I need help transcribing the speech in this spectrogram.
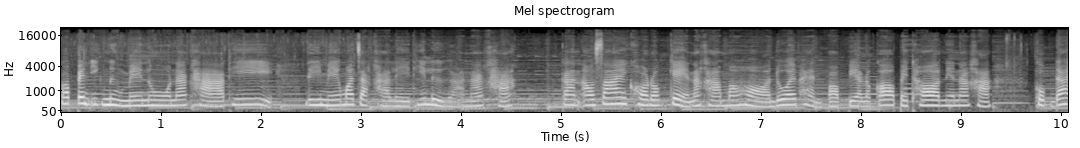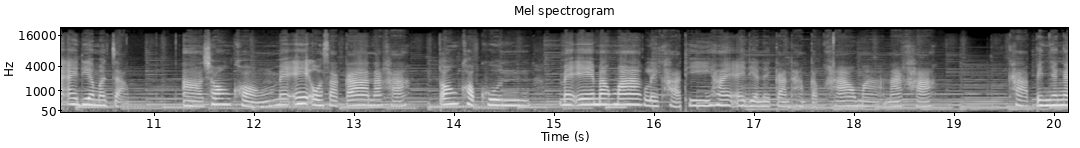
ก็เป็นอีกหนึ่งเมนูนะคะที่รีเมคมาจากคาเรที่เหลือนะคะการเอาไส้คโรเกะนะคะ มาห่อด้วยแผ่นปอเปี๊ยะแล้วก็ไปทอดเนี่ยนะคะ กบได้ไอเดียมาจาก ช่องของแม่เอโอซาก้านะคะ ต้องขอบคุณแม่เอมากๆเลยค่ะที่ให้ไอเดียในการทำกับข้าวมานะคะค่ะเป็นยังไง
